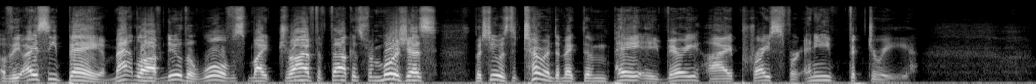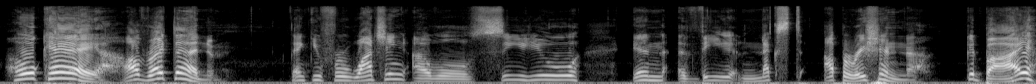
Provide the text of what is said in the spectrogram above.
of the icy bay, Matlov knew the wolves might drive the falcons from Morges, but she was determined to make them pay a very high price for any victory. Okay, alright then. Thank you for watching. I will see you in the next operation. Goodbye.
